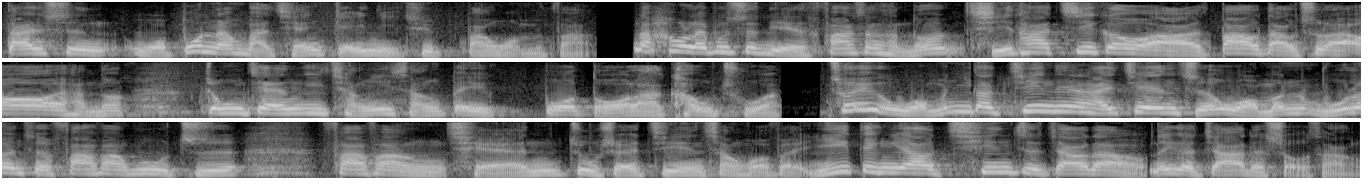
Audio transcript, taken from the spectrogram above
但是我不能把钱给你去帮我们发。那后来不是也发生很多其他机构啊报道出来哦，很多中间一层一层被剥夺了、扣除啊，所以我们到今天还坚持，我们无论是发放物资、发放钱、助学金、生活费，一定要亲自交到那个家的手上。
